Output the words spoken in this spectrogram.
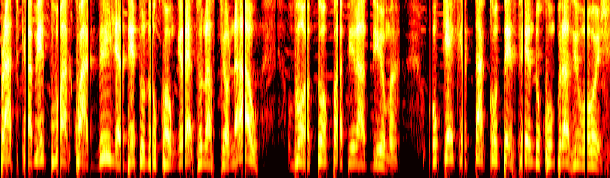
praticamente uma quadrilha dentro do Congresso Nacional votou para tirar Dilma. O que está acontecendo com o Brasil hoje?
